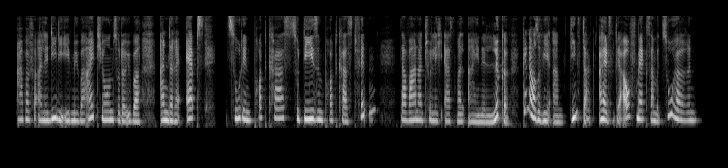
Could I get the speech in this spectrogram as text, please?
aber für alle die, die eben über iTunes oder über andere Apps zu den Podcasts, zu diesem Podcast finden, da war natürlich erstmal eine Lücke. Genauso wie am Dienstag. Also der aufmerksame Zuhörerin,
